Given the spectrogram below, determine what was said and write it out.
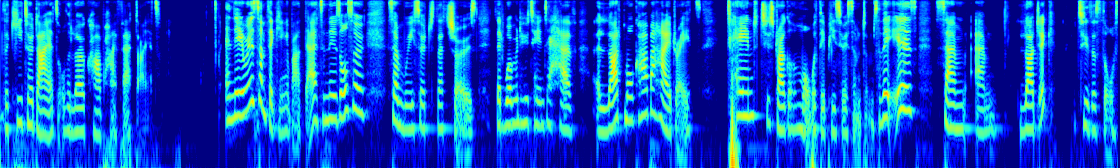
the keto diet or the low carb, high fat diet. And there is some thinking about that. And there's also some research that shows that women who tend to have a lot more carbohydrates tend to struggle more with their PCOS symptoms. So there is some um, logic to this thought,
